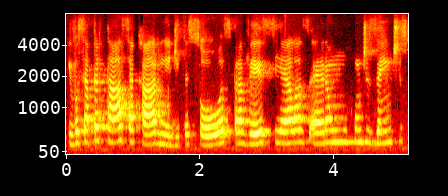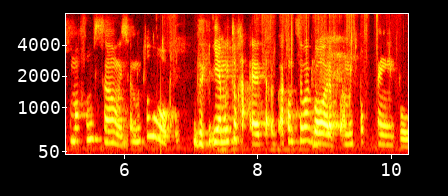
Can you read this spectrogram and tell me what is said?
e você apertasse a carne de pessoas para ver se elas eram condizentes com uma função. Isso é muito louco e é muito é, aconteceu agora, há muito pouco tempo.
